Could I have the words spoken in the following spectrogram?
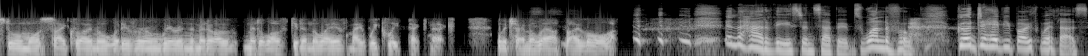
storm or cyclone or whatever and we're in the middle middle of get in the way of my weekly picnic, which I'm allowed by law. in the heart of the eastern suburbs. Wonderful. Good to have you both with us.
